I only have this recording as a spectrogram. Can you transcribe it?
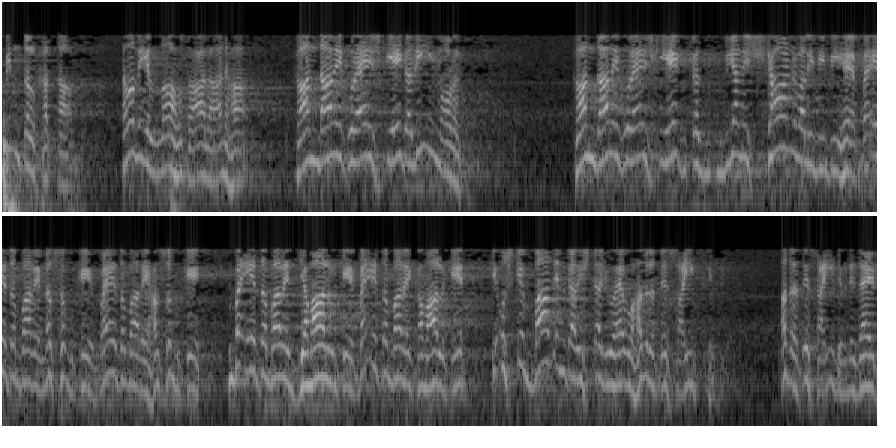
بنت الخطاب، رضی اللہ تعالی عنہ خاندان قریش کی ایک عظیم عورت، خاندان قریش کی ایک یعنی شان والی بی بی ہے، بے اعتبار نصب کے، بے اعتبار حسب کے، بے اعتبار جمال کے، بے اعتبار کمال کے، کہ اس کے بعد ان کا رشتہ جو ہے وہ حضرت سعید سے، حضرت سعید ابن زید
